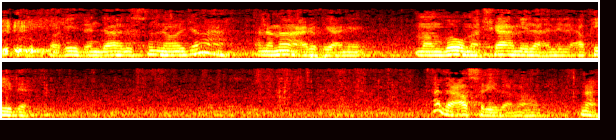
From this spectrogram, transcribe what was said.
التوحيد عند أهل السنة والجماعة أنا ما أعرف يعني منظومة شاملة للعقيدة. هذا عصري ذا ما هو. نعم.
